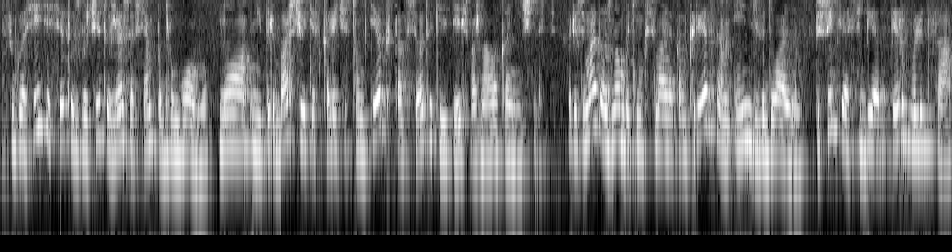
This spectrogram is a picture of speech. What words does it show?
Согласитесь, это звучит уже совсем по-другому. Но не перебарщивайте с количеством текста, все-таки здесь важна лаконичность. Резюме должно быть максимально конкретным и индивидуальным. Пишите о себе от первого лица.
